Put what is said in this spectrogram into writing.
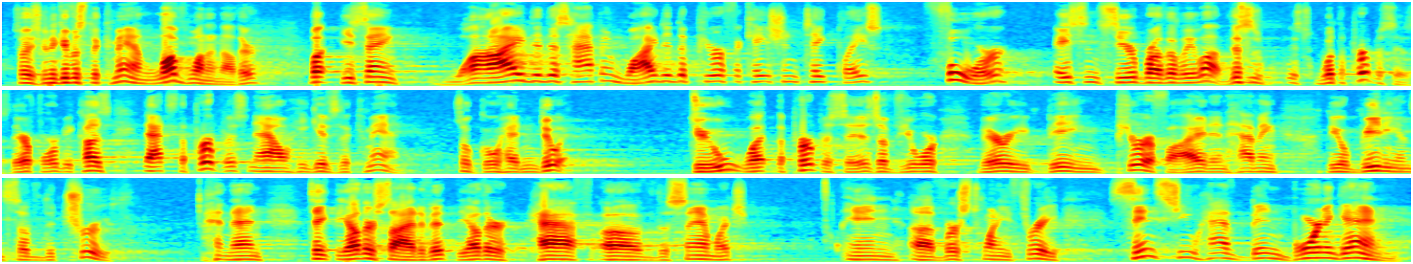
So he's going to give us the command love one another. But he's saying, why did this happen? Why did the purification take place? for a sincere brotherly love. This is, this is what the purpose is. Therefore, because that's the purpose, now he gives the command. So go ahead and do it. Do what the purpose is of your very being purified and having the obedience of the truth. And then take the other side of it, the other half of the sandwich in uh, verse 23. Since you have been born again,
